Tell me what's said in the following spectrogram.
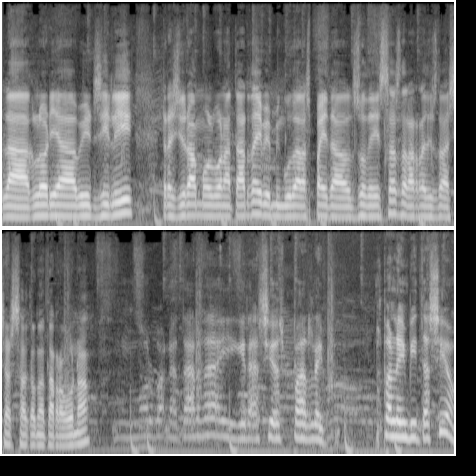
la Glòria Virgili. Regidora, molt bona tarda i benvinguda a l'espai dels ODS, de les ràdios de la xarxa del Camp de Tarragona. Molt bona tarda i gràcies per la, per la invitació.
